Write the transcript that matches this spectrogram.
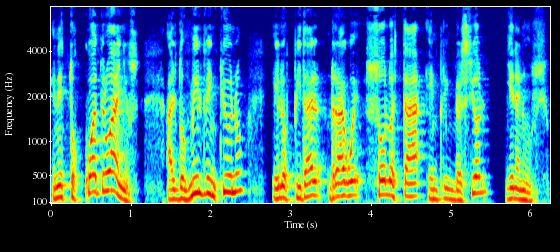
en estos cuatro años, al 2021, el hospital Ragüe solo está en preinversión y en anuncio.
